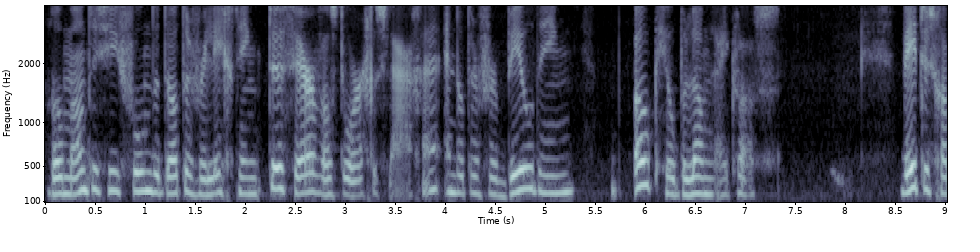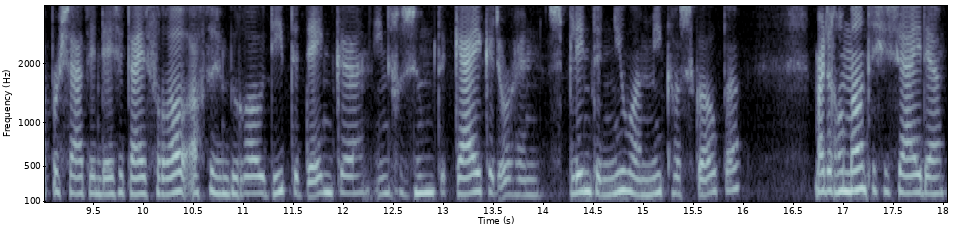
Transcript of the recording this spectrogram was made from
Romantici vonden dat de verlichting te ver was doorgeslagen en dat de verbeelding ook heel belangrijk was. Wetenschappers zaten in deze tijd vooral achter hun bureau diep te denken, ingezoomd te kijken door hun splinternieuwe microscopen. Maar de romantici zeiden:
